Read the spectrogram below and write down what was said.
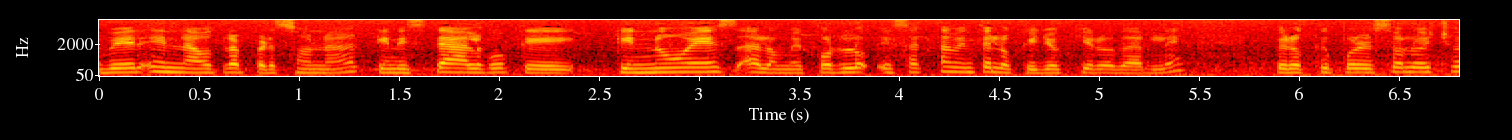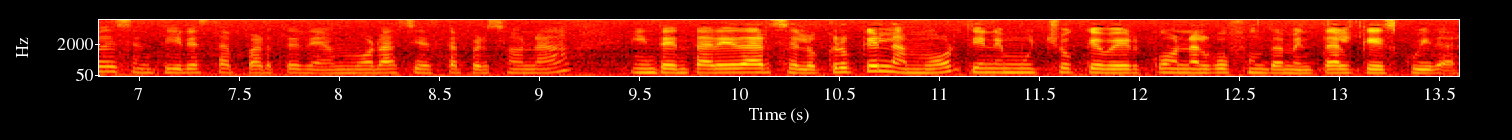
ver en la otra persona que necesita algo que, que no es a lo mejor exactamente lo que yo quiero darle, pero que por el solo hecho de sentir esta parte de amor hacia esta persona, intentaré dárselo. Creo que el amor tiene mucho que ver con algo fundamental que es cuidar,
